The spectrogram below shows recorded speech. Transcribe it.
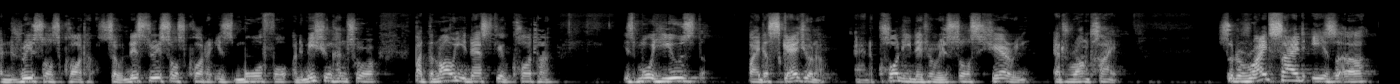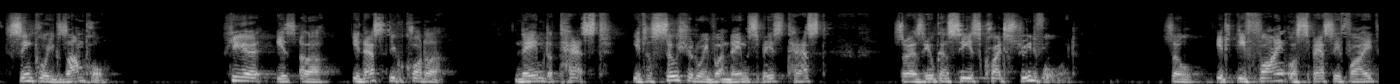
and resource quota. So this resource quota is more for admission control, but the non-elastic quota is more used by the scheduler and coordinated resource sharing at runtime. So the right side is a simple example. Here is a elastic quota named test it's associated with a namespace test. So as you can see, it's quite straightforward. So it defined or specified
